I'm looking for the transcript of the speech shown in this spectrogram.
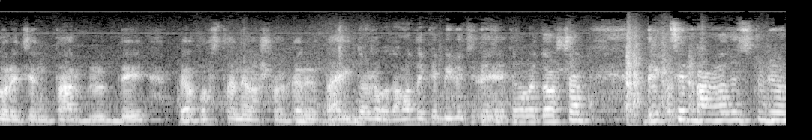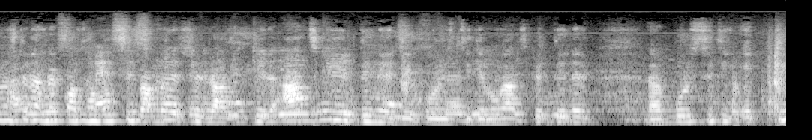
করেছেন তার বিরুদ্ধে ব্যবস্থা নেওয়া সরকারের দায়িত্ব। ধন্যবাদ। আমাদেরকে বিরতিতে যেতে হবে। দর্শক দেখছেন বাংলাদেশ স্টুডিও অনুষ্ঠানে আমরা কথা বলছি বাংলাদেশের রাজনীতির আজকের দিনের যে পরিস্থিতি এবং আজকের দিনের পরিস্থিতি একটি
